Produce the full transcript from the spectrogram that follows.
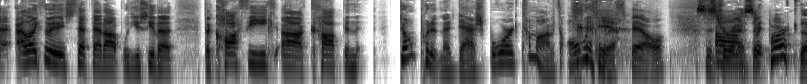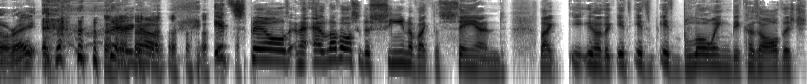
I, I like the way they set that up. With you see the the coffee uh, cup, and don't put it in a dashboard. Come on, it's always going to Yeah. spill. This is Um, Jurassic Park, though, right? there you go. It spills, and I, I love also the scene of like the sand, like you know, the, it, it's it's blowing because all this. Sh-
